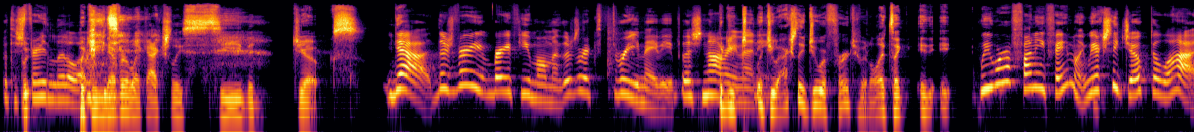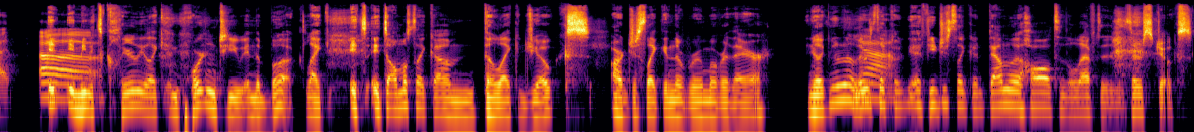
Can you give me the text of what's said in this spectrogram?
But there's But- very little but of you it. never like actually see the jokes. Yeah, there's very, very few moments. There's like three maybe, but there's not But very you, many. but you actually do refer to it a lot. It's like it, it, we were a funny family. We actually joked a lot. It, I mean, Uh, it's clearly like important to you in the book. Like it's it's almost like um the like jokes are just like in the room over there. And you're like, no, no, there's like Yeah. a, if you just like go down the hall to the left, there's jokes.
